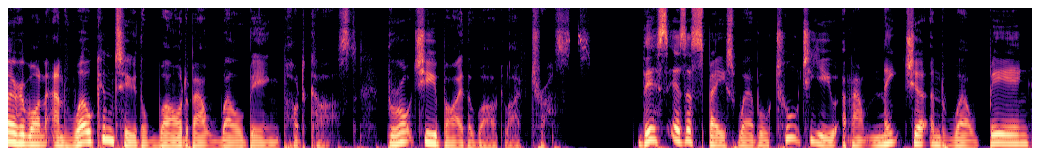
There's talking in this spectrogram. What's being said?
everyone, and welcome to the Wild About Wellbeing podcast, brought to you by the Wildlife Trusts. This is a space where we'll talk to you about nature and well-being,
